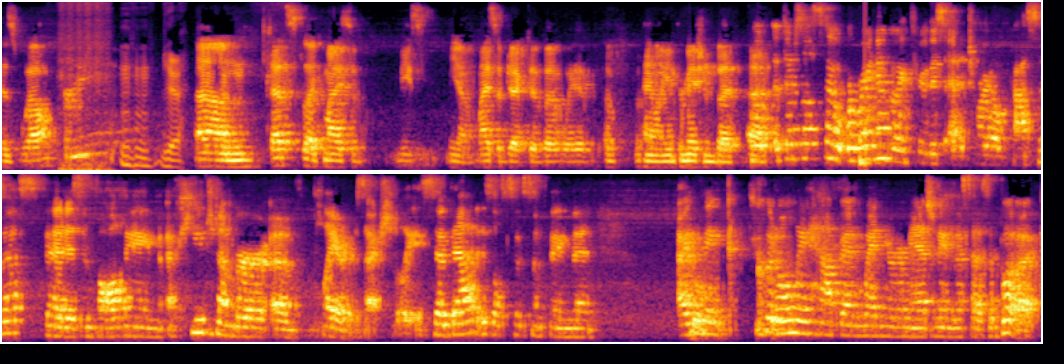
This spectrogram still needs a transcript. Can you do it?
as well for me. hmm Yeah. Um, that's like my sub, me, you know, my subjective uh, way of, of handling information. But uh, Well, there's also, we're right now going through this editorial process that is involving a huge number of players, actually. So that is also something that I think could only happen when you're imagining this as a book,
